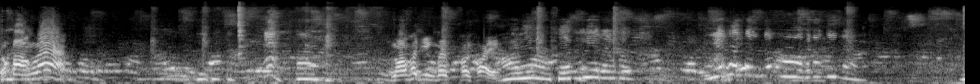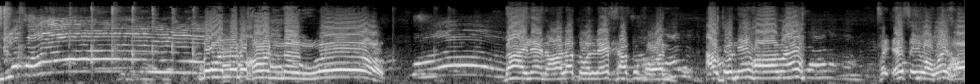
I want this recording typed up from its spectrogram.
กระป๋องแรกเอ๊ะได้น้องเขายิงไปค่อยเอาเลยเต็มที่เลยค่ะยืดแค่หนึ่งก็พอไม่ต้องยืดแรง เรียบร้อยๆโดนแล้วทุกคนหนึ่งลูกได้แน่นอนแล้วตัวเล็กครับทุกคน เอาตัวนี้พอไหมได้แล้วค่ะเอฟซีบอกไม่พอ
